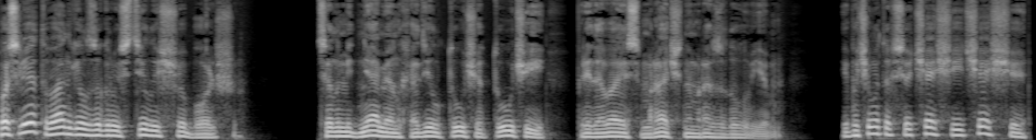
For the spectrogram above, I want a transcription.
После этого ангел загрустил еще больше. Целыми днями он ходил туча тучей, предаваясь мрачным раздумьям и почему-то все чаще и чаще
